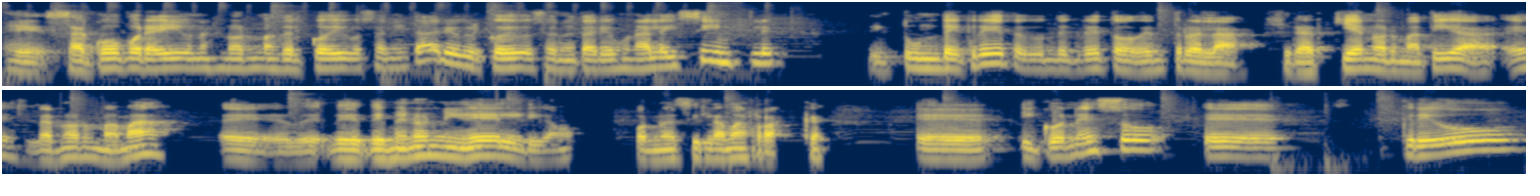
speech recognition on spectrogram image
eh, sacó por ahí unas normas del Código Sanitario, que el Código Sanitario es una ley simple, un decreto, que un decreto dentro de la jerarquía normativa es la norma más eh, de, de- de menor nivel, digamos, por no decir la más rasca, Eh, y con eso eh, creó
